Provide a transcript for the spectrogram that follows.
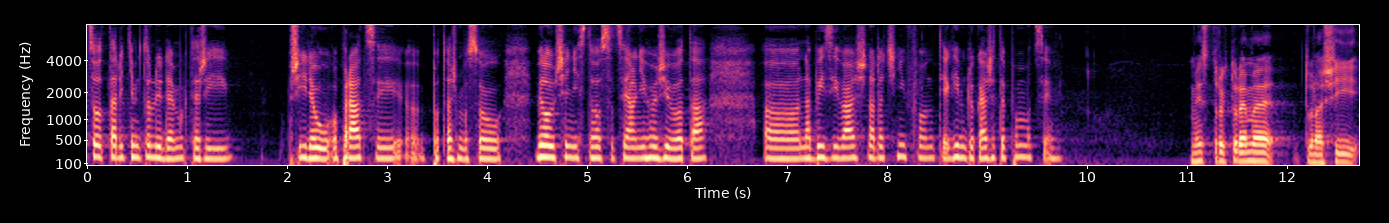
Co tady těmto lidem, kteří přijdou o práci, eh, potažmo jsou vyloučeni z toho sociálního života, eh, nabízí váš nadační fond, jak jim dokážete pomoci? My strukturujeme tu naší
